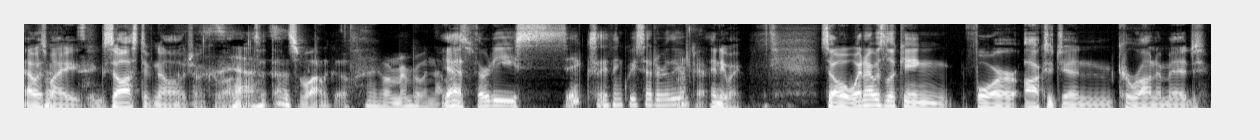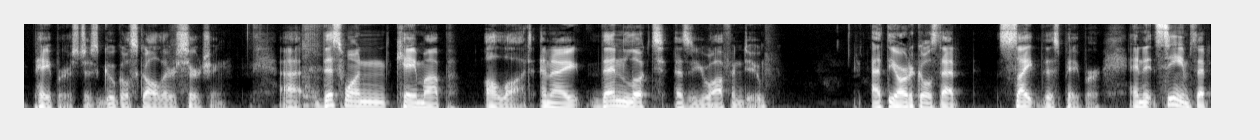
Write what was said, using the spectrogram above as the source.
That was my exhaustive knowledge on Yeah, coronals. that was a while ago. I don't remember when that Yeah, was. 36, I think we said earlier. Okay. Anyway, so when I was looking for oxygen chironomid papers, just Google Scholar searching, uh, this one came up a lot. And I then looked, as you often do, at the articles that cite this paper. And it seems that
